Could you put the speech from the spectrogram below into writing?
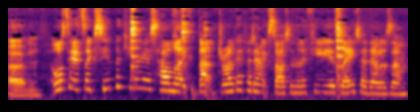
Um, Also, it's like super curious how like that drug epidemic started, and then a few years later there was um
